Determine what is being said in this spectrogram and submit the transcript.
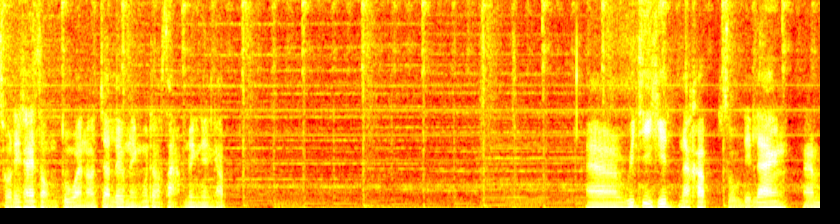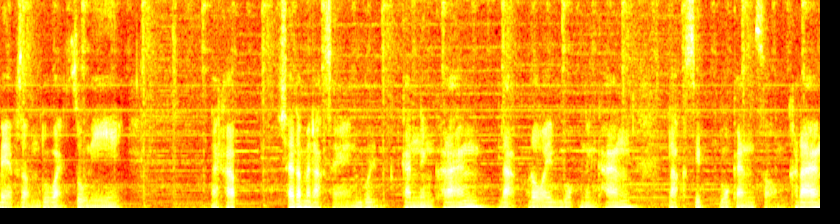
ส่วนที่ท้ายสองตัวเนาะจะเริ่มในงวดที่ออกสามหนึ่งนึงครับวิธีคิดนะครับสูตรเด่นแรงนะแบบสองตัวสูตรนี้นะครับ ใช้ตำแหน่งหลักแสนบวกกัน 1 ครั้ง หลักร้อยบวก 1 ครั้ง หลัก 10 บวกกัน 2 ครั้ง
